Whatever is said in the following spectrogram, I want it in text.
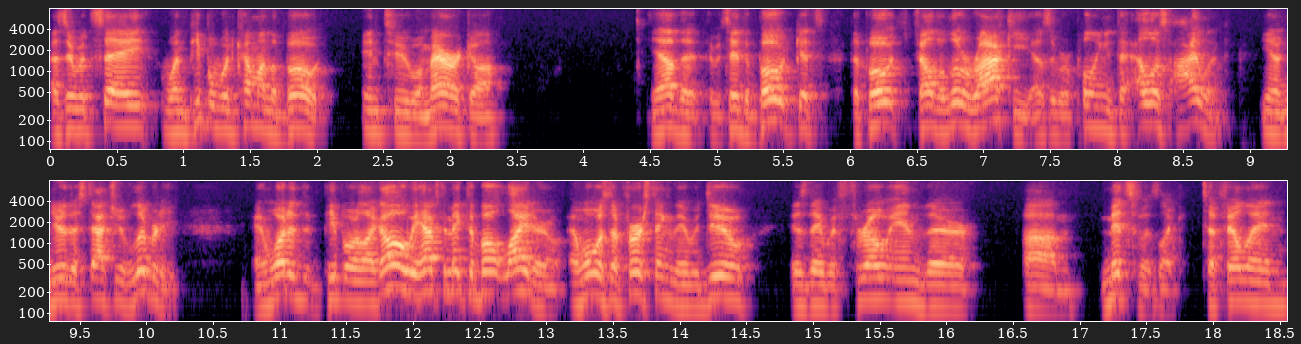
As they would say, when people would come on the boat into America, yeah, the, they would say the boat gets the boat felt a little rocky as they were pulling into Ellis Island, you know, near the Statue of Liberty. And what did the, people were like? Oh, we have to make the boat lighter. And what was the first thing they would do? Is they would throw in their um, mitzvahs like tefillin,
